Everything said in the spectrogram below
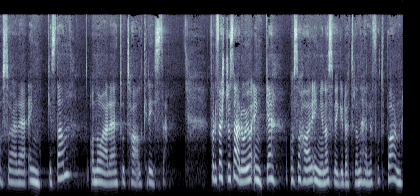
og så er det enkestand, og nå er det total krise. For det første så er hun jo enke, og så har ingen av svigerdøtrene heller fått barn.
